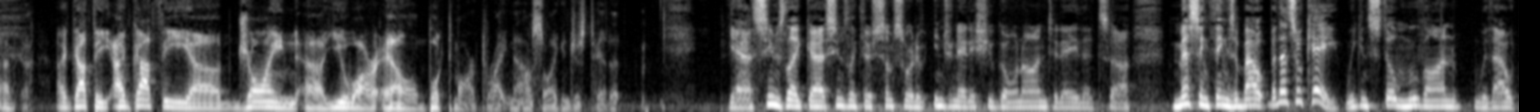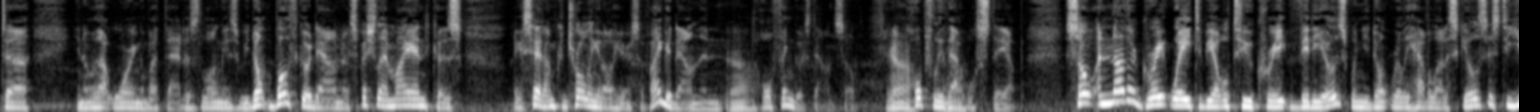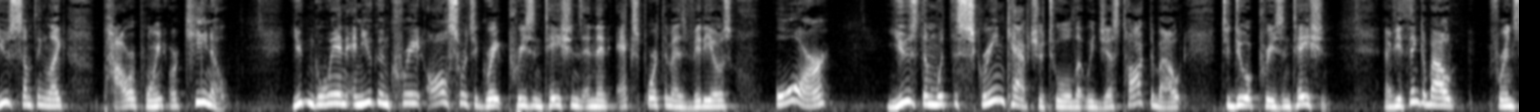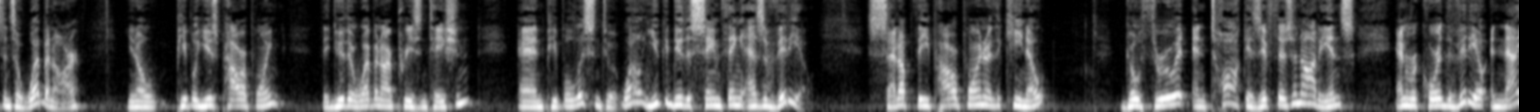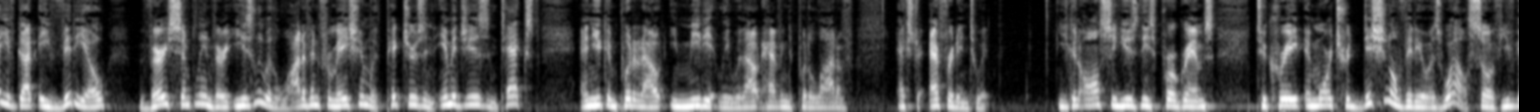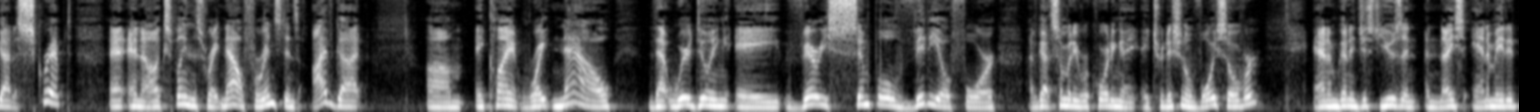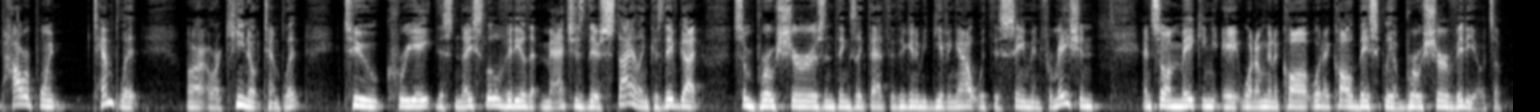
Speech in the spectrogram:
I've, I've got the I've got the uh, join uh, URL bookmarked right now, so I can just hit it. Yeah, it seems like uh, seems like there's some sort of internet issue going on today that's uh, messing things about, but that's okay. We can still move on without uh, you know without worrying about that, as long as we don't both go down, especially on my end, because like I said, I'm controlling it all here. So if I go down, then yeah. the whole thing goes down. So yeah. hopefully that will stay up. So another great way to be able to create videos when you don't really have a lot of skills is to use something like PowerPoint or Keynote. You can go in and you can create all sorts of great presentations and then export them as videos or use them with the screen capture tool that we just talked about to do a presentation. Now, if you think about, for instance, a webinar, you know, people use PowerPoint they do their webinar presentation and people listen to it. Well, you could do the same thing as a video. Set up the PowerPoint or the keynote, go through it and talk as if there's an audience and record the video. And now you've got a video very simply and very easily with a lot of information, with pictures and images and text, and you can put it out immediately without having to put a lot of extra effort into it. You can also use these programs to create a more traditional video as well. So if you've got a script, and, and I'll explain this right now. For instance, I've got um, a client right now that we're doing a very simple video for. I've got somebody recording a, a traditional voiceover, and I'm going to just use an, a nice animated PowerPoint template or, or keynote template to create this nice little video that matches their styling because they've got some brochures and things like that that they're going to be giving out with this same information. And so I'm making a what I'm going to call what I call basically a brochure video. It's a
